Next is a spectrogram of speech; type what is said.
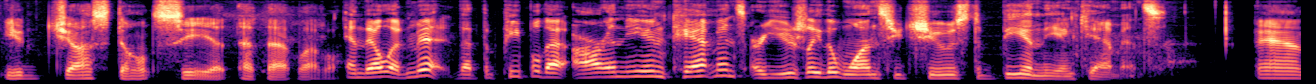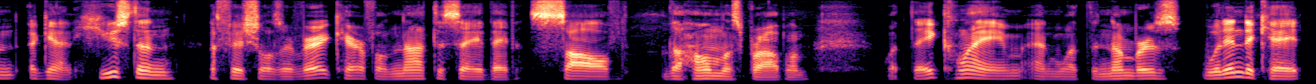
You just don't see it at that level. And they'll admit that the people that are in the encampments are usually the ones who choose to be in the encampments. And again, Houston officials are very careful not to say they've solved the homeless problem. What they claim and what the numbers would indicate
